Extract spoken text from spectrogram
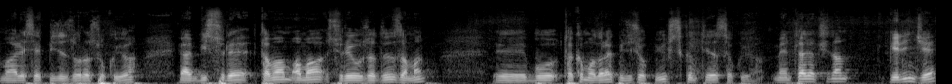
maalesef bizi zora sokuyor. Yani bir süre tamam ama süre uzadığı zaman e, bu takım olarak bizi çok büyük sıkıntıya sokuyor. Mental açıdan gelince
